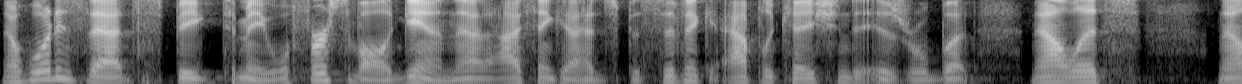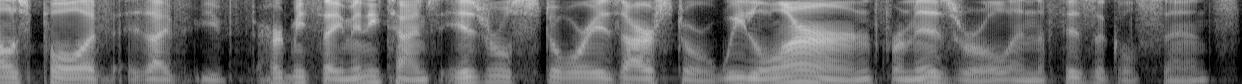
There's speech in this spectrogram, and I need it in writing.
Now, what does that speak to me? Well, first of all, again, that I think I had specific application to Israel, but now let's now let's pull, as I've, you've heard me say many times, Israel's story is our story. We learn from Israel in the physical sense,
